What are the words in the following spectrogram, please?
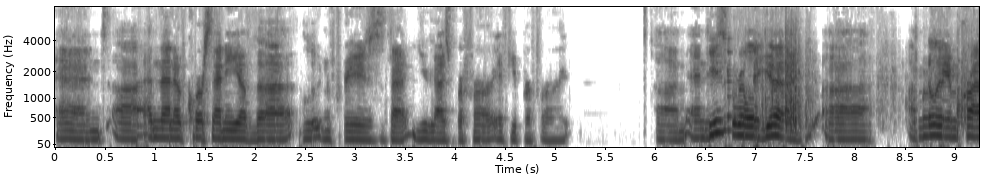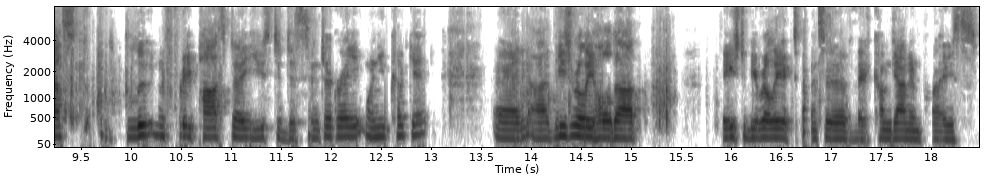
and uh, and then of course any of the gluten frees that you guys prefer, if you prefer it. Um, and these are really good. Uh, I'm really impressed. Gluten free pasta used to disintegrate when you cook it, and uh, these really hold up. They used to be really expensive. They've come down in price.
